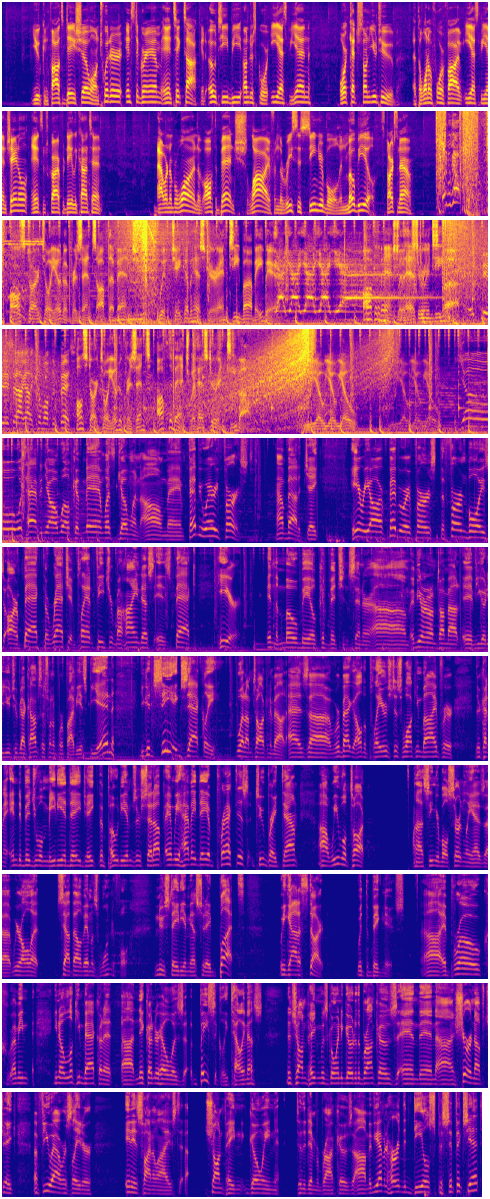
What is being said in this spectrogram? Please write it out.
You can follow today's show on Twitter, Instagram, and TikTok at OTB underscore ESPN or catch us on YouTube at the 1045 ESPN channel and subscribe for daily content. Hour number one of Off the Bench, live from the Reese's Senior Bowl in Mobile, starts now. All Star Toyota presents Off the Bench with Jacob Hester and T Bob Hebert. Yeah, yeah, yeah, yeah, yeah. Off the Bench with Hester and T Bob. Hey, they said I gotta come off the bench. All Star Toyota presents Off the Bench with Hester and T Bob. Yo, yo, yo. Yo, yo, yo. Yo, what's happening, y'all? Welcome, man. What's going on, man? February 1st. How about it, Jake? Here we are, February 1st. The Fern Boys are back. The Ratchet Plant feature behind us is back here in the Mobile Convention Center. Um, if you don't know what I'm talking about, if you go to youtube.com slash 1045 ESPN, you can see exactly what I'm talking about. As uh, we're back, all the players just walking by for their kind of individual media day. Jake, the podiums are set up, and we have a day of practice to break down. Uh, we will talk uh, Senior Bowl certainly as uh, we were all at South Alabama's wonderful new stadium yesterday, but we got to start with the big news. Uh, it broke. I mean, you know, looking back on it, uh, Nick Underhill was basically telling us that Sean Payton was going to go to the Broncos, and then, uh, sure enough, Jake, a few hours later, it is finalized. Uh, Sean Payton going to the Denver Broncos. Um, if you haven't heard the deal specifics yet,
